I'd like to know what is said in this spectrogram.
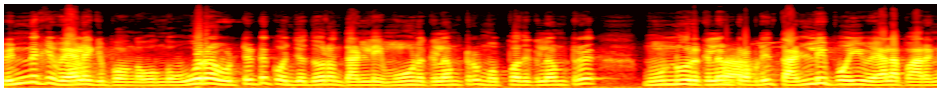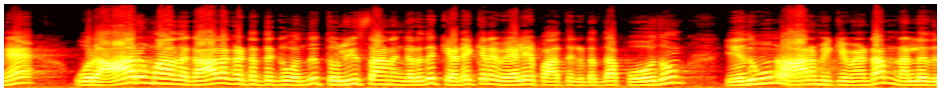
பின்னுக்கு வேலைக்கு போங்க. உங்கள் ஊரை விட்டுட்டு கொஞ்சம் தூரம் தள்ளி மூணு கிலோமீட்டர் முப்பது கிலோமீட்டர் முந்நூறு கிலோமீட்டர் அப்படின்னு தள்ளி போய் வேலை பாருங்கள் ஒரு ஆறு மாத காலகட்டத்துக்கு வந்து தொழில்ஸ்தானங்கிறது கிடைக்கிற வேலையை பார்த்துக்கிட்டு இருந்தால் போதும். எதுவும் ஆரம்பிக்க வேண்டாம். நல்லது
